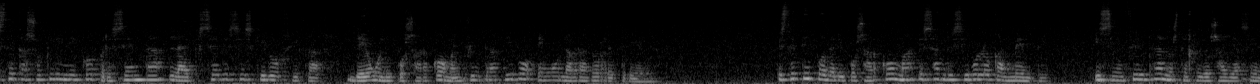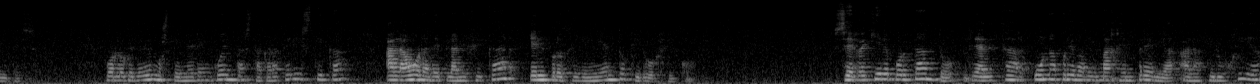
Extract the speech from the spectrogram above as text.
Este caso clínico presenta la exéresis quirúrgica de un liposarcoma infiltrativo en un labrador retriever. Este tipo de liposarcoma es agresivo localmente y se infiltra en los tejidos adyacentes, por lo que debemos tener en cuenta esta característica a la hora de planificar el procedimiento quirúrgico. Se requiere, por tanto, realizar una prueba de imagen previa a la cirugía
